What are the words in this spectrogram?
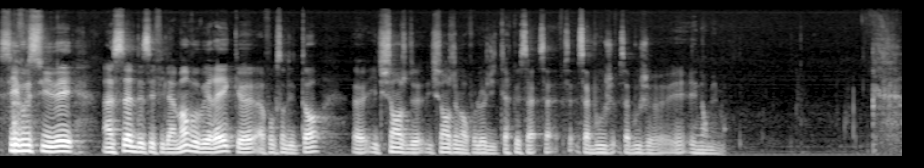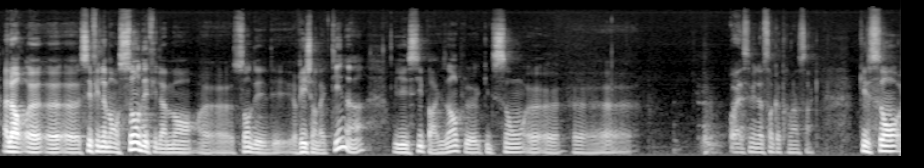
si vous suivez un seul de ces filaments, vous verrez qu'à fonction du temps, euh, il, change de, morphologie, c'est-à-dire que ça, bouge, ça bouge euh, énormément. Alors, euh, ces filaments sont des filaments sont riches en actine. Hein. Vous voyez ici, par exemple, qu'ils sont. Ouais, c'est 1985. Qu'ils sont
